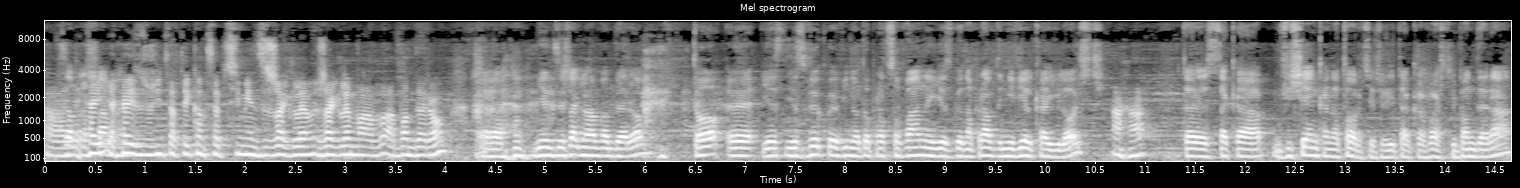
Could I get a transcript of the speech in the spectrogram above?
A jaka, jaka jest różnica w tej koncepcji między żaglem, żaglem a, a banderą? e, między żaglem a banderą, to e, jest niezwykłe wino dopracowane i jest go naprawdę niewielka ilość. Aha, To jest taka wisienka na torcie, czyli taka właśnie bandera.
